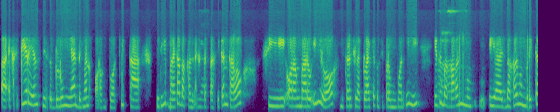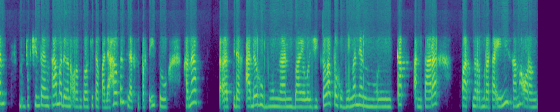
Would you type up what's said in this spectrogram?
uh, experience di sebelumnya dengan orang tua kita. Jadi mereka bakalan iya. ekspektasikan kalau si orang baru ini loh, misalnya si laki-laki atau si perempuan ini, itu bakalan mem ya bakalan memberikan bentuk cinta yang sama dengan orang tua kita. Padahal kan tidak seperti itu, karena uh, tidak ada hubungan biological atau hubungan yang mengikat antara partner mereka ini sama orang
